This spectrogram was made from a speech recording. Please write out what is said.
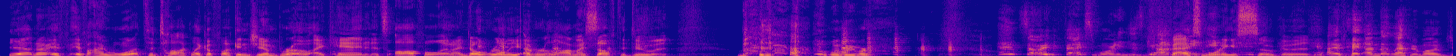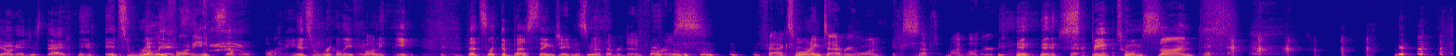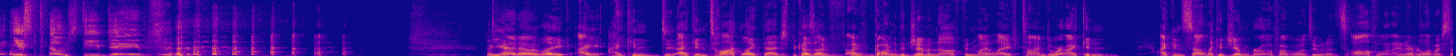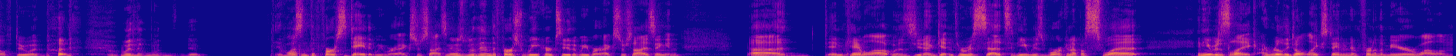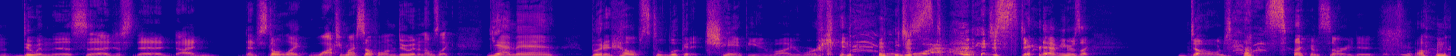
yeah, no, if if I want to talk like a fucking gym bro, I can, and it's awful, and I don't really ever allow myself to do it. But when we were Sorry, facts morning just got facts me. morning is so good. I, I'm not laughing at my own joke. I just that It's really it's funny. So funny. It's really funny. That's like the best thing Jaden Smith ever did for us. Facts morning to everyone except my mother. Speak to him, son. you tell him, Steve Dave. But yeah, no, like I I can do I can talk like that just because I've I've gone to the gym enough in my lifetime to where I can I can sound like a gym bro if I want to, and it's awful, and I never let myself do it. But with, with it wasn't the first day that we were exercising; it was within the first week or two that we were exercising, and uh, and Camelot was you know getting through his sets, and he was working up a sweat. And he was like, "I really don't like standing in front of the mirror while I'm doing this. Uh, I just, uh, I, I just don't like watching myself while I'm doing it." And I was like, "Yeah, man, but it helps to look at a champion while you're working. and he just Wow. he just stared at me. He was like, "Don't." I was like, "I'm sorry, dude." Um,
